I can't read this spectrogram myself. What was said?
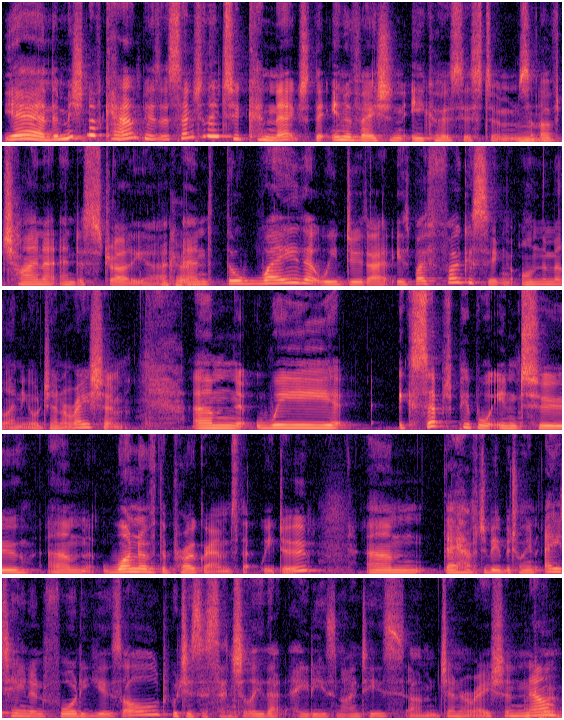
Yeah, the mission of CAMP is essentially to connect the innovation ecosystems of China and Australia. Okay. And the way that we do that is by focusing on the millennial generation. Um, we accept people into um, one of the programs that we do. Um, they have to be between 18 and 40 years old, which is essentially that 80s, 90s um, generation now. Okay.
